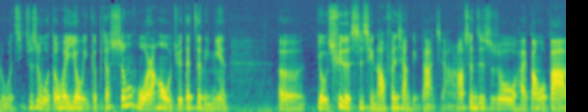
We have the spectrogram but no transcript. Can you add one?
逻辑，就是我都会用一个比较生活，然后我觉得在这里面。呃有趣的事情，然后分享给大家，然后甚至是说我还帮我爸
